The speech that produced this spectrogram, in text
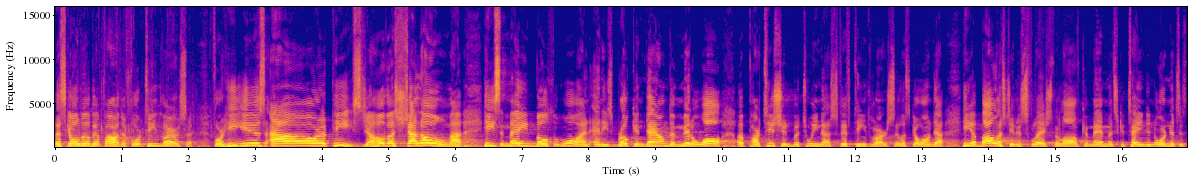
Let's go a little bit farther. 14th verse. For he is our peace, Jehovah Shalom. Uh, he's made both one and he's broken down the middle wall of partition between us. 15th verse. So let's go on down. He abolished in his flesh the law of commandments contained in ordinances,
